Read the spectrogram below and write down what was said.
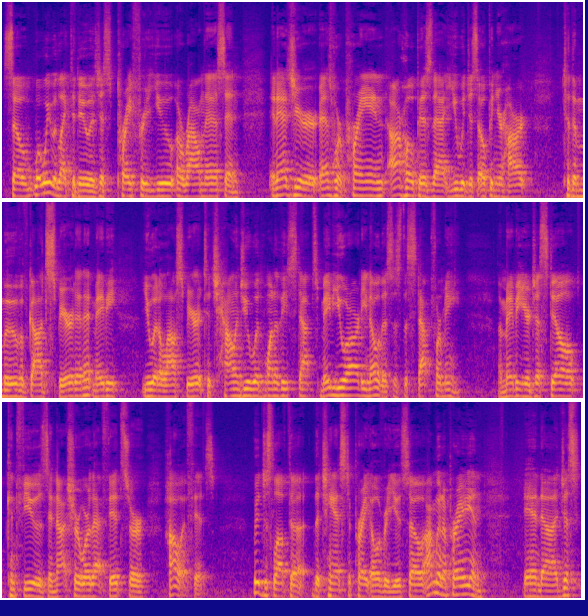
so what we would like to do is just pray for you around this and and as you're as we're praying, our hope is that you would just open your heart to the move of God's spirit in it. Maybe you would allow spirit to challenge you with one of these steps. Maybe you already know this is the step for me. Or maybe you're just still confused and not sure where that fits or how it fits. We'd just love the the chance to pray over you. So I'm going to pray and and uh, just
